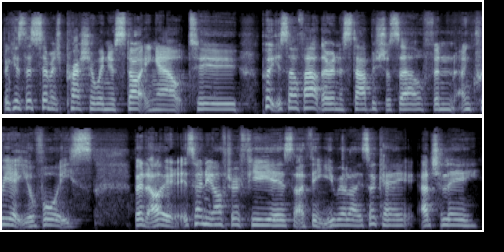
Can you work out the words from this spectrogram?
Because there's so much pressure when you're starting out to put yourself out there and establish yourself and, and create your voice. But oh, it's only after a few years that I think you realize, okay, actually,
